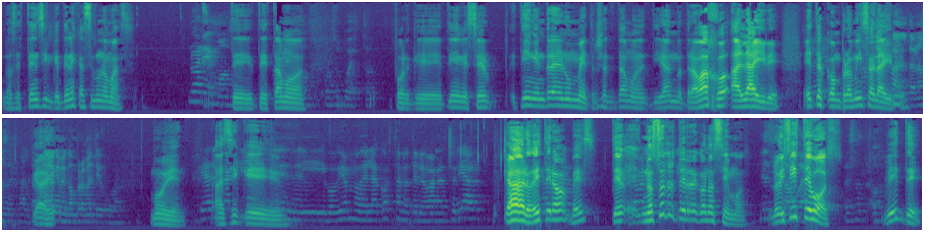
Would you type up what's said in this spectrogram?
los stencil, que tenés que hacer uno más. Lo haremos. Te, te estamos, Por supuesto. Porque tiene que ser, tiene que entrar en un metro. Ya te estamos tirando trabajo al aire. Esto es compromiso al No hace aire. falta, no hace falta. Claro. Que me comprometo igual. Muy bien. Así que, desde el gobierno de la costa no te lo van a chorear. claro, este no, ¿ves? Te- nosotros te reconocemos. Lo hiciste vos. ¿Viste?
